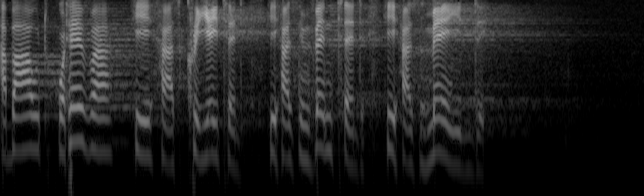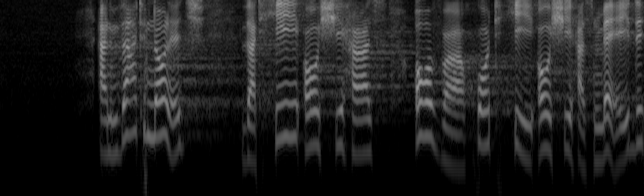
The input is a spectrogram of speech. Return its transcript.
about whatever he has created, he has invented, he has made. And that knowledge that he or she has over what he or she has made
